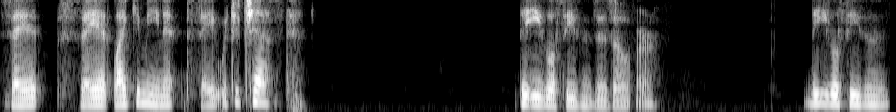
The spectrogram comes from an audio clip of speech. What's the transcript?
Say it. Say it like you mean it. Say it with your chest. The Eagle seasons is over. The Eagle season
